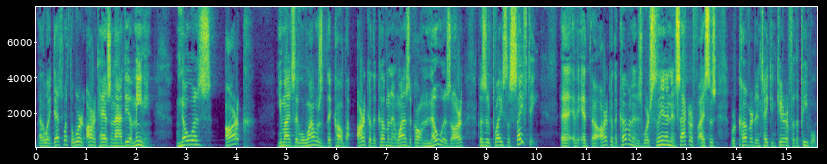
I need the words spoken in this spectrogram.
By the way, that's what the word ark has an idea meaning. Noah's ark. You might say, well, why was it called the Ark of the Covenant? Why is it called Noah's Ark? Because it's a place of safety. Uh, at the Ark of the Covenant is where sin and sacrifices were covered and taken care of for the people.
